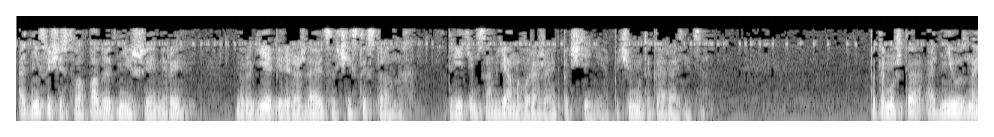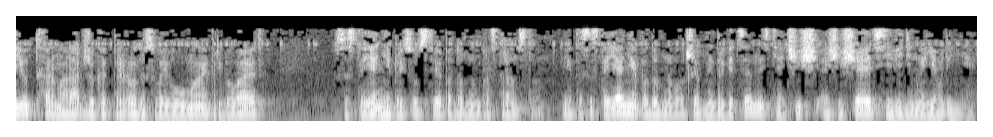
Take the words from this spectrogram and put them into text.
одни существа падают в низшие миры, другие перерождаются в чистых странах. Третьим сам Яма выражает почтение. Почему такая разница? Потому что одни узнают Дхармараджу как природу своего ума и пребывают в состоянии присутствия подобном пространству. И это состояние, подобно волшебной драгоценности, ощущает все видимые явления.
